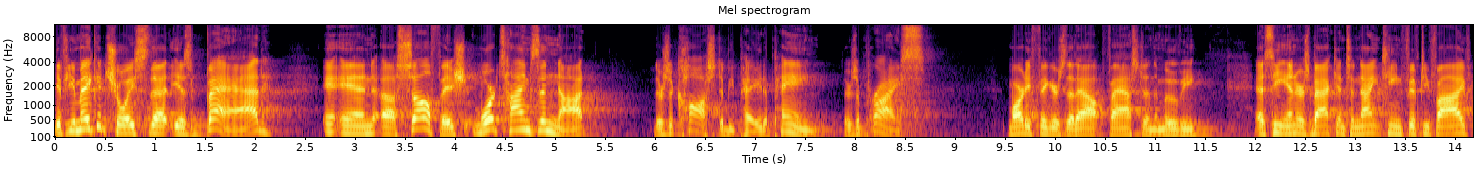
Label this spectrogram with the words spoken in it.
if you make a choice that is bad and uh, selfish, more times than not, there's a cost to be paid, a pain, there's a price. Marty figures that out fast in the movie. As he enters back into 1955,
